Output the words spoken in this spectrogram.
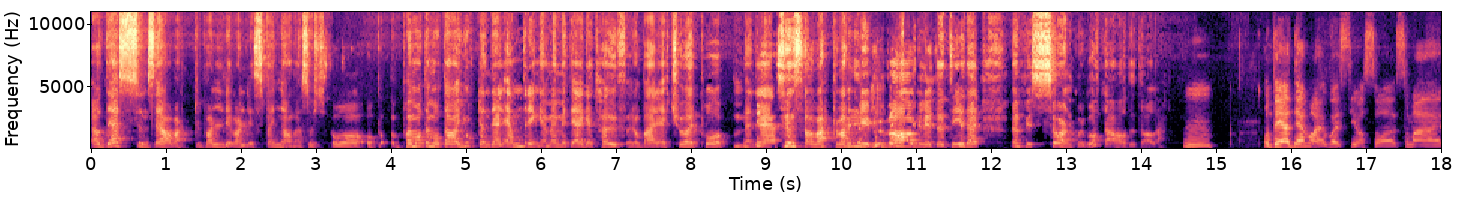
ja, det syns jeg har vært veldig, veldig spennende. Og, og på, en måte måtte ha gjort en del endringer med mitt eget hode for å bare kjøre på med det jeg syns har vært veldig ubehagelig til tider. Men fy søren hvor godt jeg hadde av det. Mm. Og det, det må jeg bare si også, som jeg,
